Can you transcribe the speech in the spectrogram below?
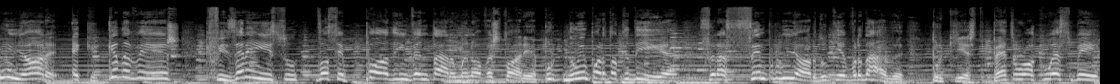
O melhor é que cada vez que fizerem isso, você pode inventar uma nova história, porque não importa o que diga, será sempre melhor do que a verdade, porque este Pet Rock USB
